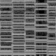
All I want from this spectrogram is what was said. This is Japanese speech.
Thank you.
